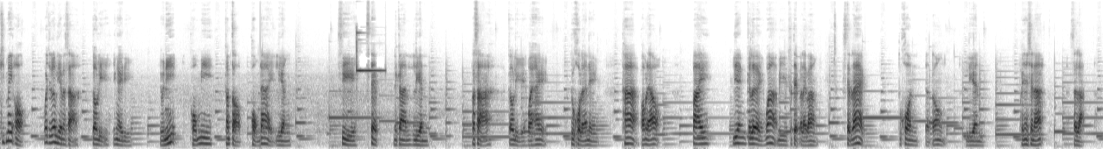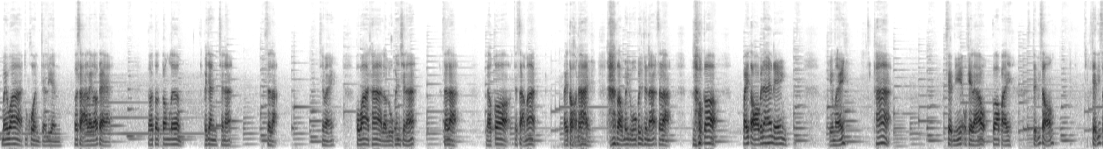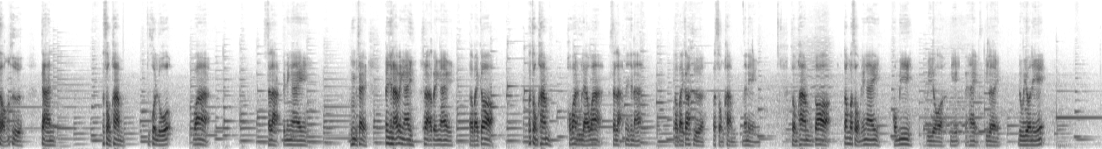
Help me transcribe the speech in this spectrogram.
คิดไม่ออกว่าจะเริ่มเรียนภาษาเกาหลียังไงดี เดี๋ยวนี้ผมมีคำตอบผมได้เรียง 4 step ในการเรียนภาษาเกาหลีไว้ให้ทุกคนแล้วนั่นเอง ถ้าพร้อมแล้ว ไปเรียนกันเลยว่ามี step อะไรบ้าง step แรก ทุกคนจะต้องเรียนพยัญชนะสระไม่ว่าทุกคนจะเรียนภาษาอะไรแล้วแต่ ก็ต้องเริ่มพยัญชนะสระใช่ไหม เพราะว่าถ้าเรารู้พยัญชนะสระเราก็จะสามารถไปต่อได้ ถ้าเราไม่รู้พยัญชนะสระเราก็ไปต่อไม่ได้นั่นเองโอเคไหม ถ้า step นี้โอเคแล้วก็ไป step ที่สอง step ที่สองก็คือการผสมคำทุกคนรู้ว่าสระเป็นยังไงไม่ใช่พยัญชนะเป็นไงสระเป็นไง ต่อไปก็ผสมคำเพราะว่ารู้แล้วว่าสระพยัญชนะ ต่อไปก็คือผสมคำนั่นเอง ผสมคำก็ต้องผสมยังไง ผมมีวิดีโอนี้ไปให้พี่เลย ดูวิดีโอนี้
